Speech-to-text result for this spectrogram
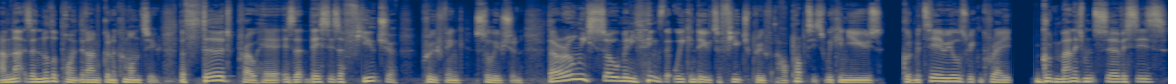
And that is another point that I'm going to come on to. The third pro here is that this is a future proofing solution. There are only so many things that we can do to future proof our properties. We can use good materials. We can create good management services.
